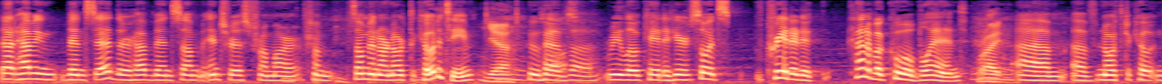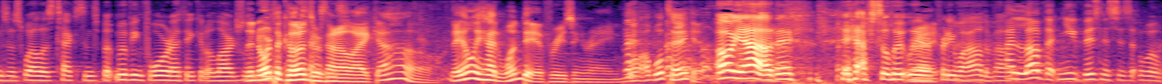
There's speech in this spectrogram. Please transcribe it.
That having been said, there have been some interest from our from some in our North Dakota team Yeah, who have uh, relocated here. So it's created a kind of a cool blend right. um, of North Dakotans as well as Texans. But moving forward, I think it'll largely The North be Dakotans are Texans. kind of like, oh, they only had one day of freezing rain. Well, we'll take it. Oh yeah, Yeah. They, they absolutely are pretty wild about I it. I love that new businesses well,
